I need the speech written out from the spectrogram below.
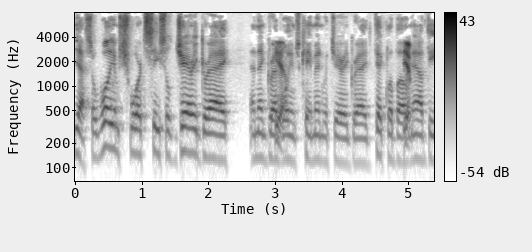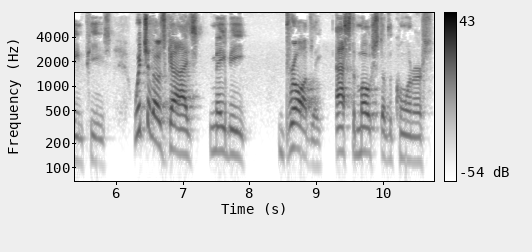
Yeah, so William Schwartz, Cecil, Jerry Gray, and then Gregg yeah. Williams came in with Jerry Gray, Dick LeBeau, yep. now Dean Pease. Which of those guys maybe broadly asked the most of the corners?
